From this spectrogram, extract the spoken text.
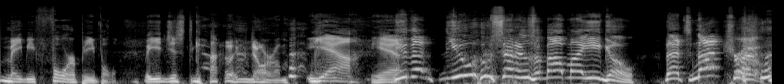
maybe four people, but you just got to ignore them. Yeah, yeah. You that you who said it was about my ego. That's not true.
